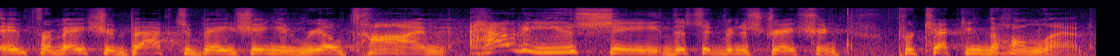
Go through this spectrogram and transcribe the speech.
information back to Beijing in real time. How do you see this administration protecting the homeland?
